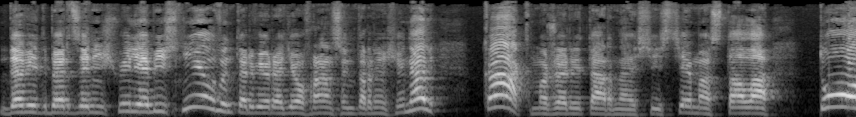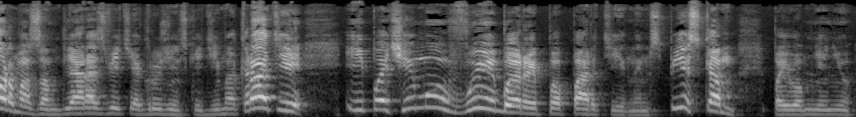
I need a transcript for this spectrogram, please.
Давид Бердзенишвили объяснил в интервью Радио Франс Интернациональ, как мажоритарная система стала тормозом для развития грузинской демократии и почему выборы по партийным спискам, по его мнению,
